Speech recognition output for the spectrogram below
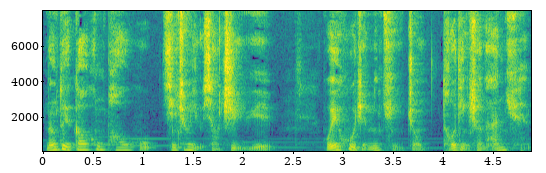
能对高空抛物形成有效制约，维护人民群众头顶上的安全。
